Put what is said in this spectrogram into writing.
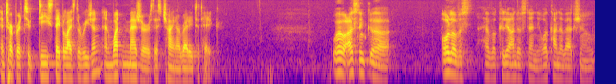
interpret to destabilize the region, and what measures is China ready to take? Well, I think uh, all of us have a clear understanding what kind of action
